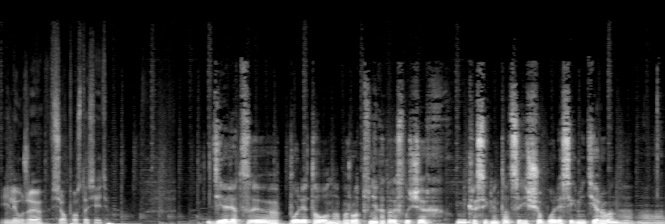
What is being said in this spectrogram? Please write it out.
Или уже все, просто сеть? Делят. Э, более того, наоборот, в некоторых случаях микросегментация еще более сегментирована. А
